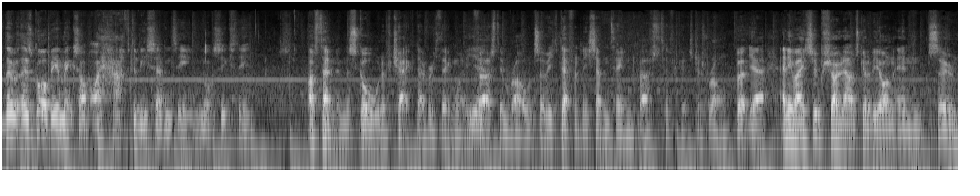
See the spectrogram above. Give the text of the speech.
There, has got to be a mix-up. I have to be 17, not 16. I was telling him the school would have checked everything when he yeah. first enrolled, so he's definitely 17. Birth certificate's just wrong. But yeah, anyway, Super Showdown's going to be on in soon.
